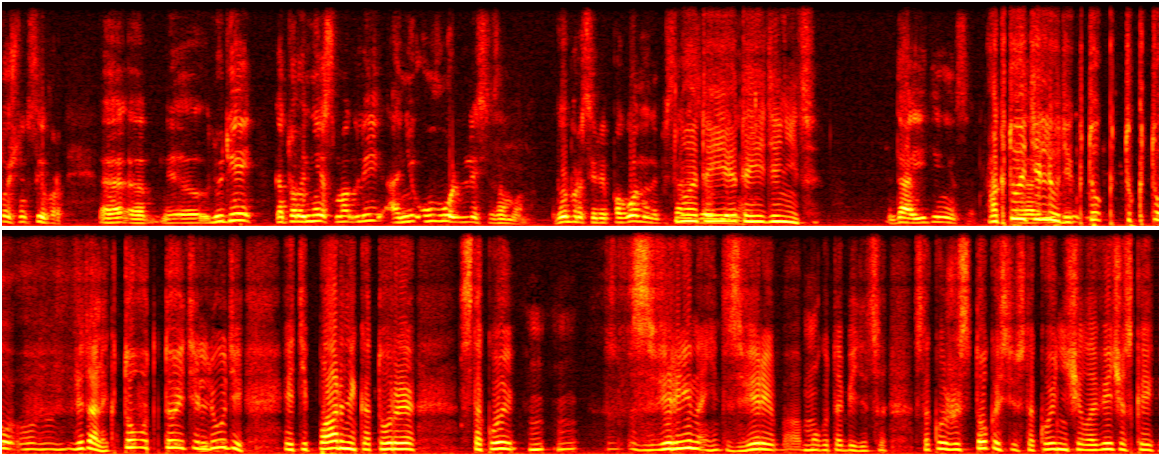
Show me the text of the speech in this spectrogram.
точных цифр, э, э, э, людей, которые не смогли, они уволились из ОМОНа. Выбросили погоны, написали Но это, это единицы. Да, единицы. А кто эти люди? Кто, кто, кто, Виталий, кто вот, кто эти люди, эти парни, которые с такой звериной, звери могут обидеться, с такой жестокостью, с такой нечеловеческой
